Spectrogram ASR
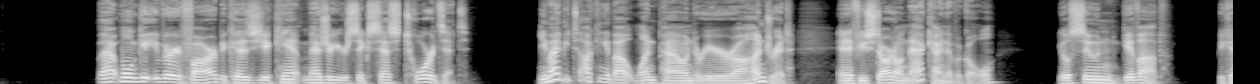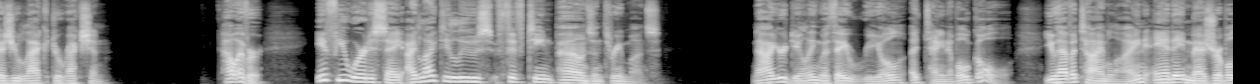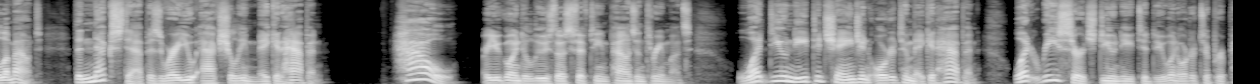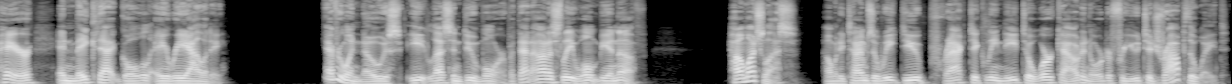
that won't get you very far because you can't measure your success towards it. You might be talking about one pound or a hundred, and if you start on that kind of a goal, you'll soon give up because you lack direction. However, if you were to say, I'd like to lose 15 pounds in three months, now you're dealing with a real, attainable goal. You have a timeline and a measurable amount. The next step is where you actually make it happen. How are you going to lose those 15 pounds in three months? What do you need to change in order to make it happen? What research do you need to do in order to prepare and make that goal a reality? Everyone knows eat less and do more, but that honestly won't be enough. How much less? How many times a week do you practically need to work out in order for you to drop the weight?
